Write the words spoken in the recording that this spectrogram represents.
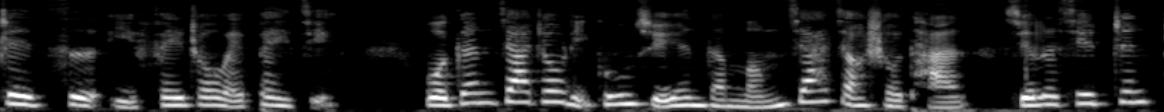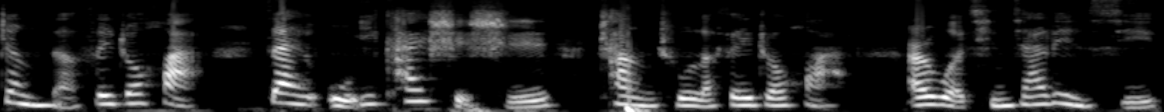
这次以非洲为背景。我跟加州理工学院的蒙加教授谈，学了些真正的非洲话，在舞一开始时唱出了非洲话，而我勤加练习，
